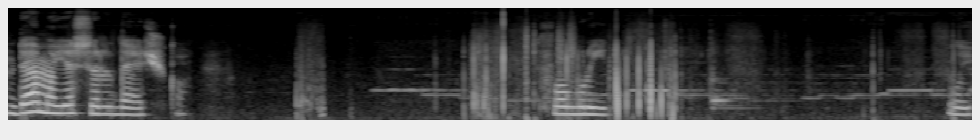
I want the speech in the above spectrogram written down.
де моє сердечко? Фаворит. Ой.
